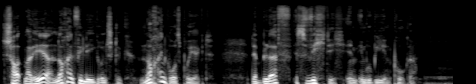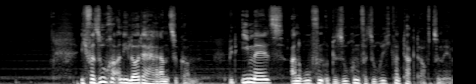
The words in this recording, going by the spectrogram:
Schaut mal her, noch ein Filetgrundstück, noch ein Großprojekt. Der Bluff ist wichtig im Immobilienpoker. Ich versuche an die Leute heranzukommen. Mit E-Mails, Anrufen und Besuchen versuche ich Kontakt aufzunehmen.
